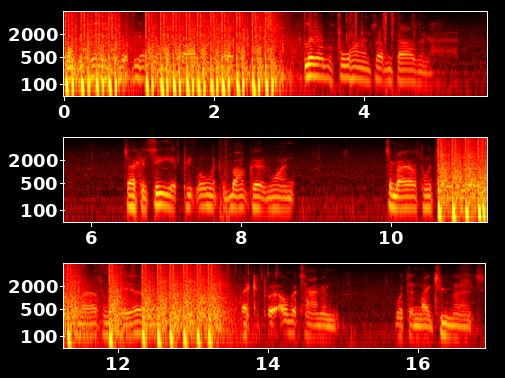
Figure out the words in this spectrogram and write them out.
Bunker 10 put me up on the A little over 400 something thousand. So I could see if people went to bunker and one, somebody else went to the other, somebody else went to the other. They could put overtime in within like two minutes.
